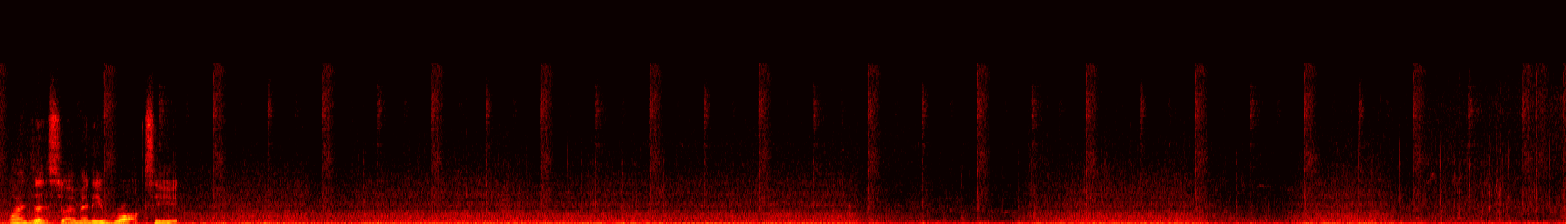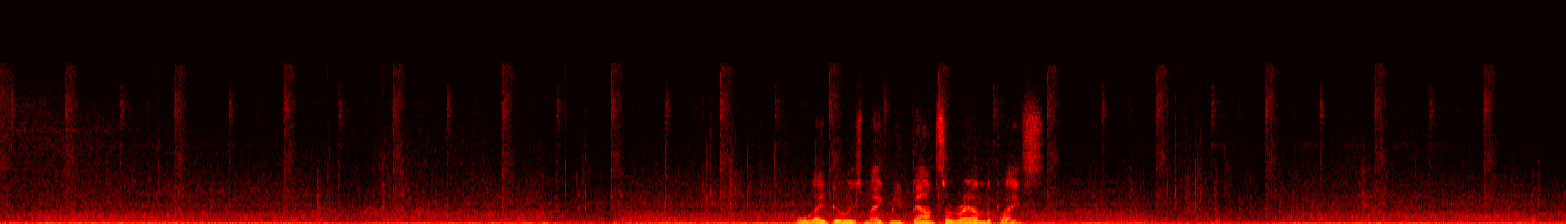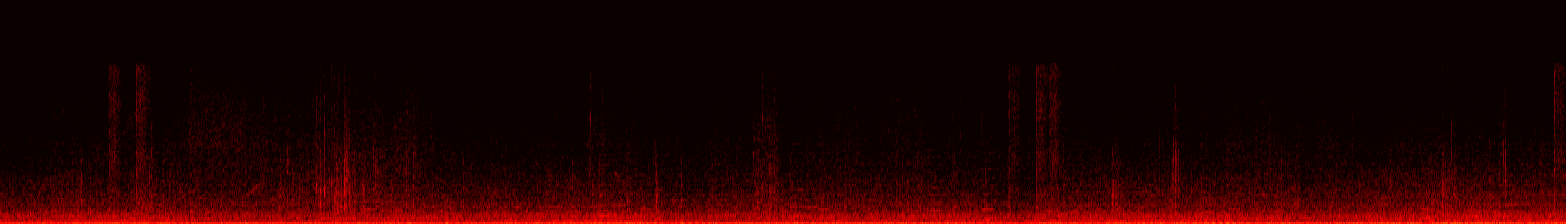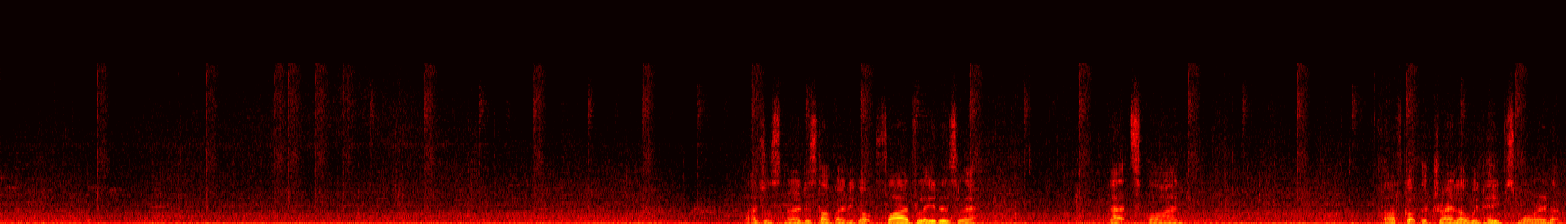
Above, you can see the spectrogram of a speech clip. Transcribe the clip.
Why is there so many rocks here? All they do is make me bounce around the place. I just noticed I've only got 5 litres left. That's fine. I've got the trailer with heaps more in it.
